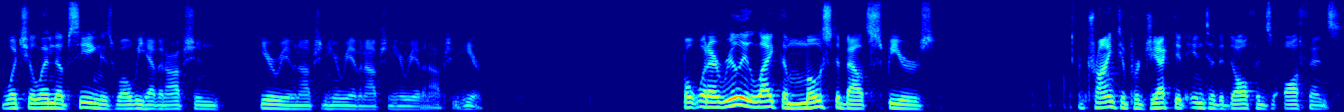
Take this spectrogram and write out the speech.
what you'll end up seeing is well, we have an option here, we have an option here, we have an option here, we have an option here. But what I really like the most about Spears, trying to project it into the Dolphins' offense,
